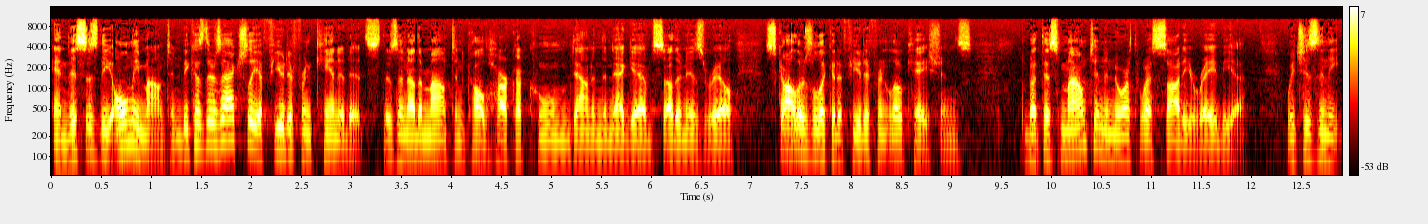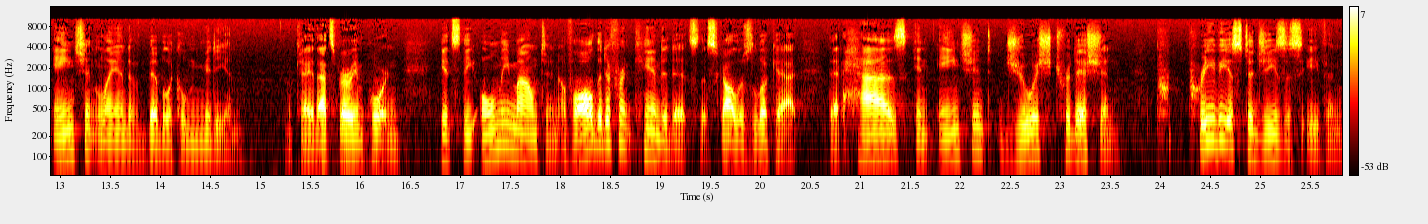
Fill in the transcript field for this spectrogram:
And this is the only mountain because there's actually a few different candidates. There's another mountain called Har Karkom down in the Negev, southern Israel. Scholars look at a few different locations. But this mountain in northwest Saudi Arabia, which is in the ancient land of biblical Midian, okay, that's very important. It's the only mountain of all the different candidates that scholars look at that has an ancient Jewish tradition, pr- previous to Jesus even,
